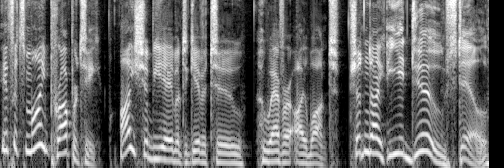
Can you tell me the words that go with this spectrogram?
if it's my property, I should be able to give it to whoever I want, shouldn't I? You do still.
